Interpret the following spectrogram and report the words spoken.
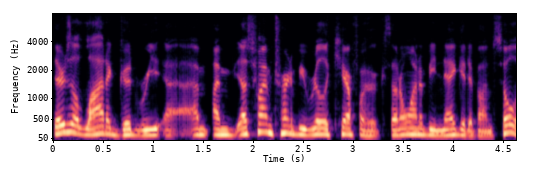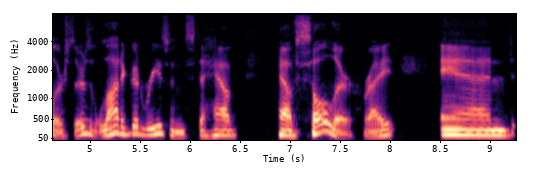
There's a lot of good. Re- I'm, I'm that's why I'm trying to be really careful here because I don't want to be negative on solar. So there's a lot of good reasons to have have solar, right? and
